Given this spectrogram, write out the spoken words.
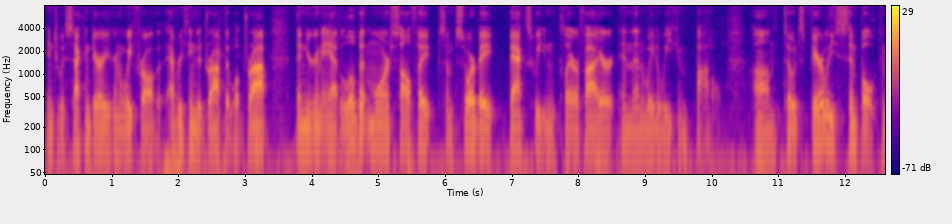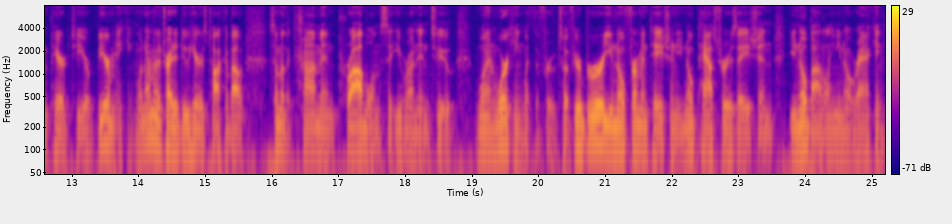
into a secondary. You're going to wait for all the, everything to drop that will drop. Then you're going to add a little bit more sulfite some sorbate back sweeten clarifier and then wait a week and bottle um, so it's fairly simple compared to your beer making. What I'm going to try to do here is talk about some of the common problems that you run into when working with the fruit. So if you're a brewer, you know fermentation, you know pasteurization, you know bottling, you know racking.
